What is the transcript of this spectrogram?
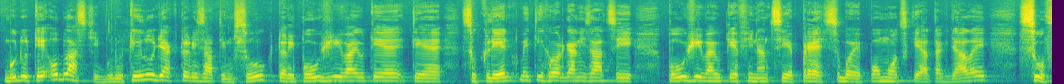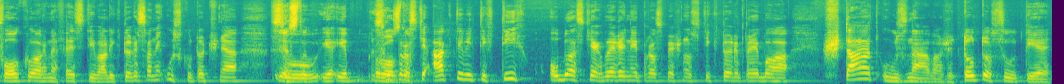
budú tie oblasti, budú tí ľudia, ktorí za tým sú, ktorí používajú tie, tie sú klientmi tých organizácií, používajú tie financie pre svoje pomocky a tak ďalej. Sú folklórne festivaly, ktoré sa neuskutočnia. Sú, je, je, sú proste aktivity v tých oblastiach verejnej prospešnosti, ktoré pre Boha štát uznáva, že toto sú tie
